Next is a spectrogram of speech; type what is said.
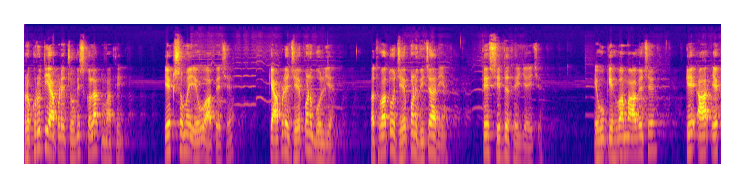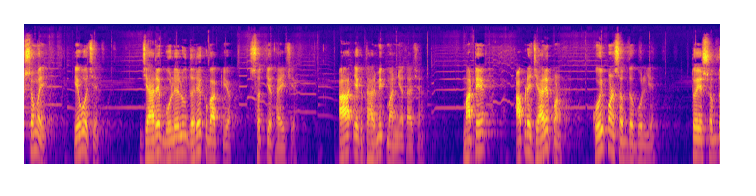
પ્રકૃતિ આપણે ચોવીસ કલાકમાંથી એક સમય એવો આપે છે કે આપણે જે પણ બોલીએ અથવા તો જે પણ વિચારીએ, તે સિદ્ધ થઈ જાય છે. એવું કહેવામાં આવે છે કે આ એક સમય એવો છે જ્યારે બોલેલું દરેક વાક્ય સત્ય થાય છે. આ એક ધાર્મિક માન્યતા છે. માટે આપણે જ્યારે પણ કોઈ પણ શબ્દ બોલીએ, તો એ શબ્દ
